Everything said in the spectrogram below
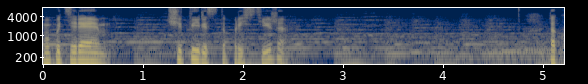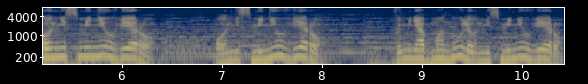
Мы потеряем 400 престижа. Так он не сменил веру. Он не сменил веру. Вы меня обманули, он не сменил веру.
